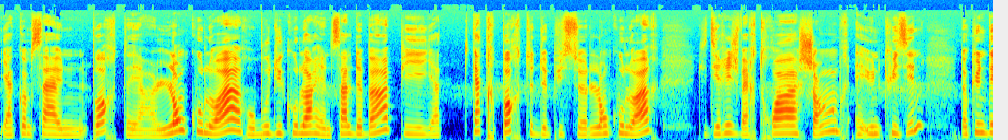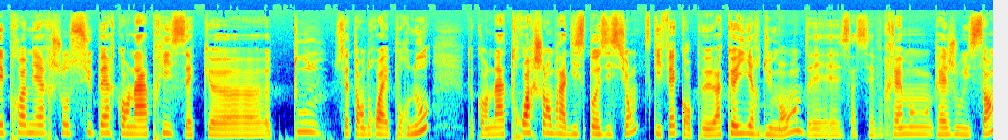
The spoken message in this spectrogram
Il y a comme ça une porte et un long couloir. Au bout du couloir, il y a une salle de bain. Puis il y a quatre portes depuis ce long couloir qui dirige vers trois chambres et une cuisine. Donc, une des premières choses super qu'on a appris, c'est que tout cet endroit est pour nous. Donc, on a trois chambres à disposition, ce qui fait qu'on peut accueillir du monde et ça, c'est vraiment réjouissant.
